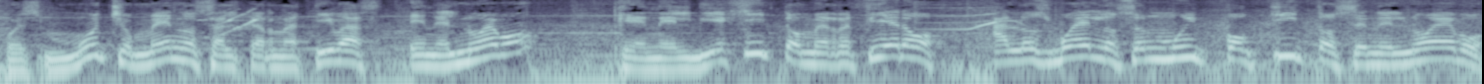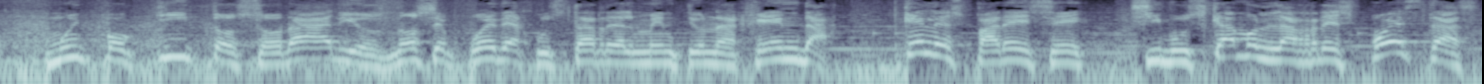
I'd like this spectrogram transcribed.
pues mucho menos alternativas en el nuevo que en el viejito. Me refiero a los vuelos, son muy poquitos en el nuevo, muy poquitos horarios, no se puede ajustar realmente una agenda. ¿Qué les parece si buscamos las respuestas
